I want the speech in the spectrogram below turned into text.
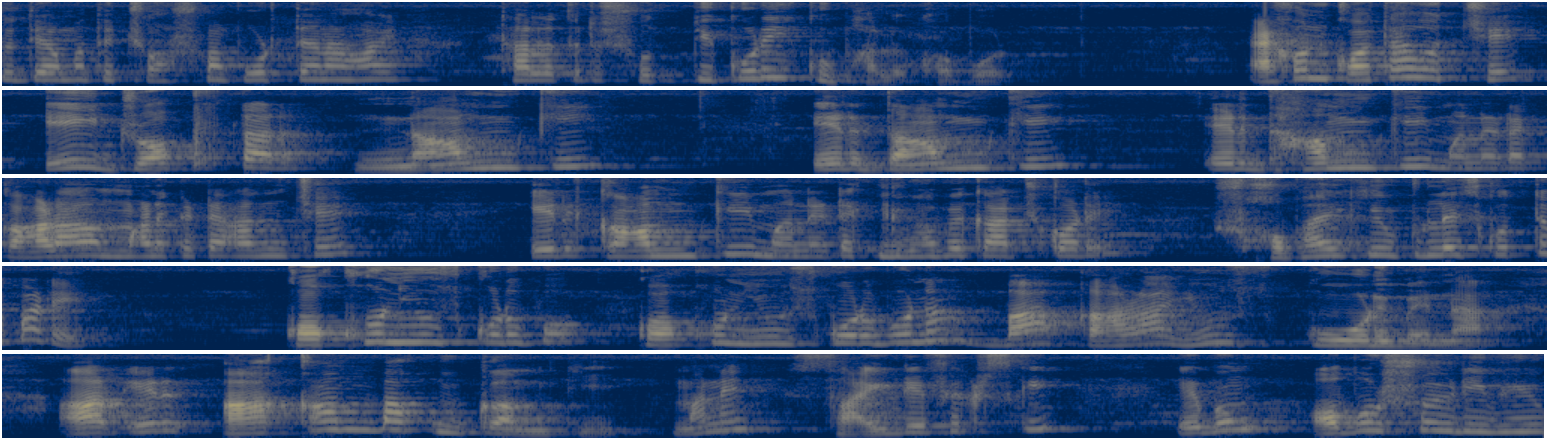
যদি আমাদের চশমা পড়তে না হয়, তাহলে তো এটা সত্যি করেই খুব ভালো খবর। এখন কথা হচ্ছে, এই ড্রপটার নাম কি? এর দাম কি? এর ধাম কি? মানে এটা কারা মার্কেটে আনছে? এর কাম কি? মানে এটা কীভাবে কাজ করে? সবাই কি ইউটিলাইজ করতে পারে? কখন ইউজ করব? কখন ইউজ করব না? বা কারা ইউজ করবে না? আর এর আকাম বা কুকাম কি? মানে সাইড এফেক্টস কি? এবং অবশ্যই রিভিউ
